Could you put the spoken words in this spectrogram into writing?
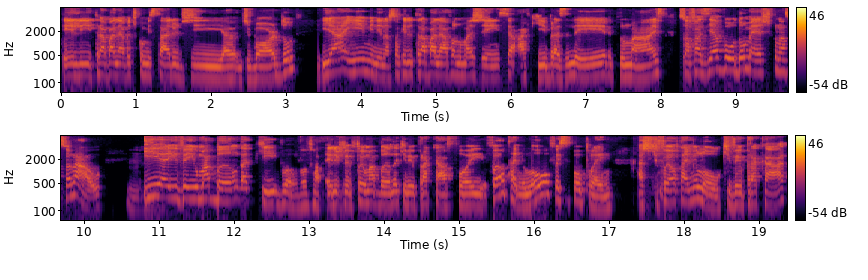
Ele trabalhava de comissário de, de bordo. E aí, menina, só que ele trabalhava numa agência aqui brasileira e tudo mais. Só fazia voo doméstico nacional. Uhum. E aí veio uma banda aqui. Bom, vou falar. Ele foi uma banda que veio pra cá. Foi. Foi All Time Low ou foi Simple Plan? Acho que foi All Time Low que veio pra cá.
